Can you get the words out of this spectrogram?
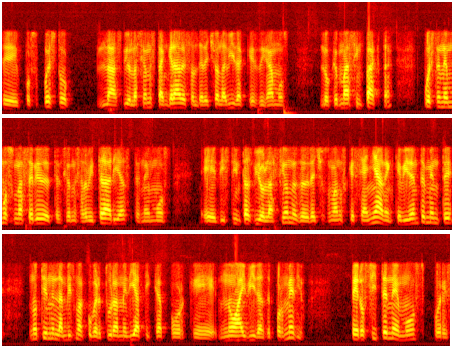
de por supuesto las violaciones tan graves al derecho a la vida que es digamos lo que más impacta pues tenemos una serie de detenciones arbitrarias tenemos eh, distintas violaciones de derechos humanos que se añaden que evidentemente no tienen la misma cobertura mediática porque no hay vidas de por medio. Pero sí tenemos, pues,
